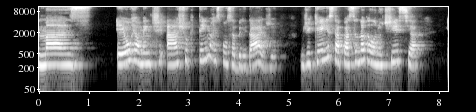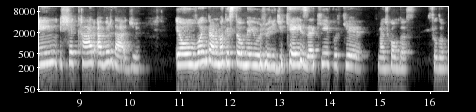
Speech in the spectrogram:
Mas eu realmente acho que tem uma responsabilidade de quem está passando aquela notícia em checar a verdade. Eu vou entrar numa questão meio juridiqueza aqui, porque, afinal de contas, tudo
